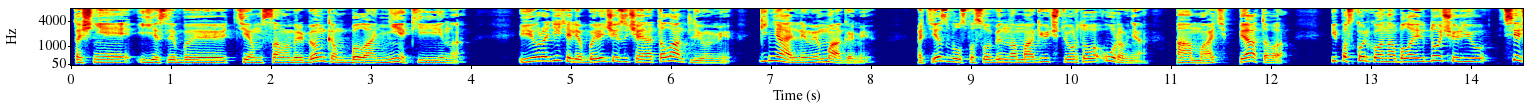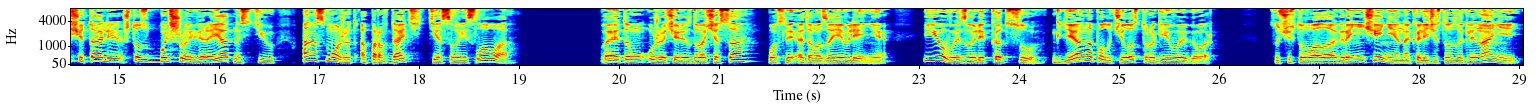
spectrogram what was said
Точнее, если бы тем самым ребенком была не Киина. Ее родители были чрезвычайно талантливыми, гениальными магами. Отец был способен на магию четвертого уровня, а мать пятого – и поскольку она была их дочерью, все считали, что с большой вероятностью она сможет оправдать те свои слова. Поэтому уже через два часа после этого заявления ее вызвали к отцу, где она получила строгий выговор. Существовало ограничение на количество заклинаний,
